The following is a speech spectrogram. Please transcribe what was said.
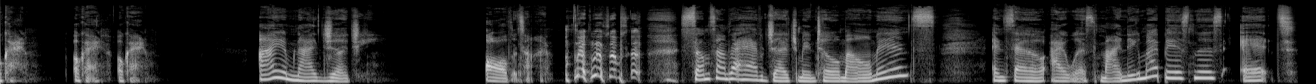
Okay, okay, okay. I am not judgy all the time. Sometimes I have judgmental moments. And so I was minding my business at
